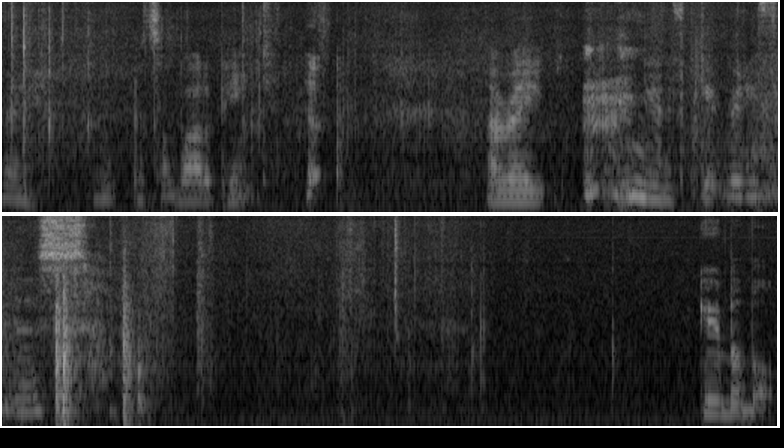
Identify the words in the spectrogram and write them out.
Okay, that's a lot of paint. All right, I'm gonna get ready for this. Air bubble.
